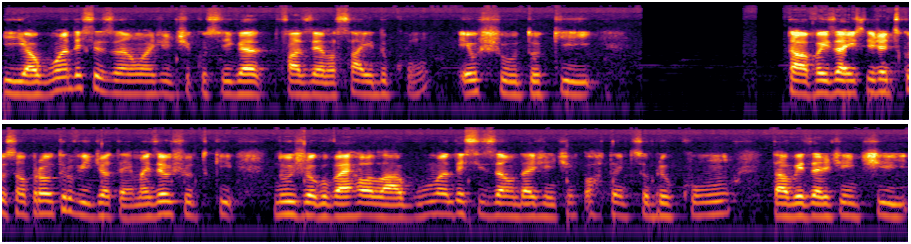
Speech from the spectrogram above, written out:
e alguma decisão a gente consiga fazer ela sair do Kun. Eu chuto que Talvez aí seja discussão para outro vídeo até, mas eu chuto que no jogo vai rolar alguma decisão da gente importante sobre o Kun, talvez a gente,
